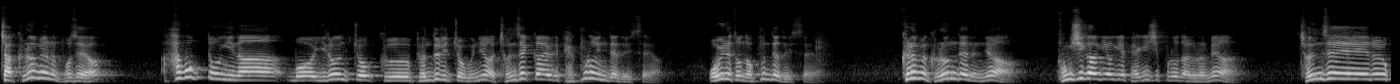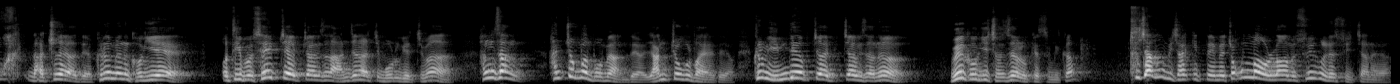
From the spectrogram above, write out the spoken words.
자, 그러면은 보세요. 하곡동이나 뭐 이런 쪽 그 변두리 쪽은요 전세가율이 100%인 데도 있어요. 오히려 더 높은 데도 있어요. 그러면 그런 데는요 공시가격의 120%다 그러면 전세를 확 낮춰야 돼요. 그러면 거기에 어떻게 보면 세입자 입장에서는 안전할지 모르겠지만 항상 한쪽만 보면 안 돼요. 양쪽을 봐야 돼요. 그럼 임대업자 입장에서는 왜 거기 전세를 놓겠습니까? 투자금이 작기 때문에 조금만 올라가면 수익을 낼 수 있잖아요.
